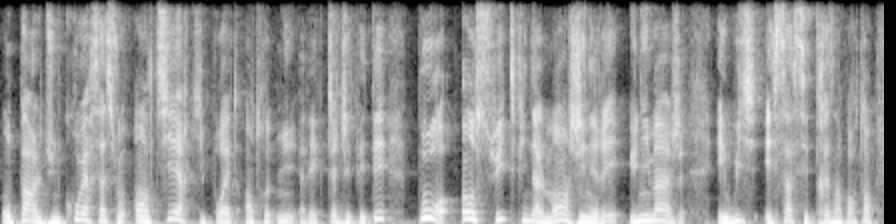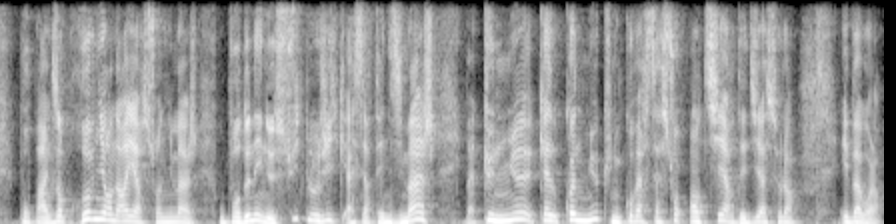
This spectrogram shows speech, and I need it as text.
on parle d'une conversation entière qui pourrait être entretenue avec ChatGPT pour ensuite finalement générer une image. Et oui, et ça c'est très important. Pour par exemple revenir en arrière sur une image ou pour donner une suite logique à certaines images, bah, que mieux, quoi de mieux qu'une conversation entière dédiée à cela? Et bah voilà,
